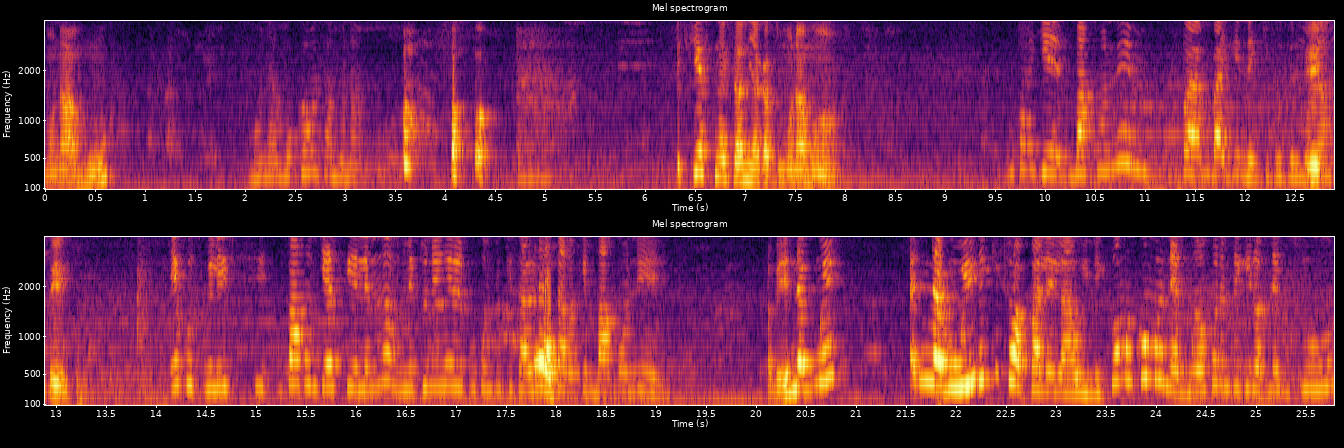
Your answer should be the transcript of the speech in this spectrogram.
Mon amou? Mon amou? Koman sa mon amou? E kyes nek sa ni akap di mon amou an? Bagye, bakonnen, bagye nek ki pou di moun eh, amou. E, eh. e. Ekout, wile, si, bakon ki eske elem nan, me tounen rele pou kon pou ki sa rele oh! sa, paske m bakonnen. Abe, enek mwen? Enek woui? De ki so ap pale la wile? Koman, koman enek mwen? Konen mte ki lot nek sou?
